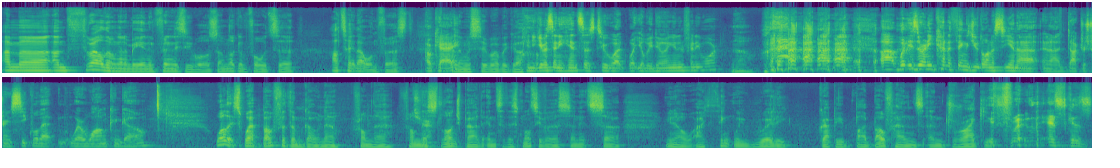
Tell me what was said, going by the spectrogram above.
I'm. Uh, I'm thrilled. I'm going to be in Infinity War, So I'm looking forward to I'll take that one first. Okay. And then we'll see where we go. Can you give us any hints as to what, what you'll be doing in Infinity War? No. uh, but is there any kind of things you'd want to see in a, in a Doctor Strange sequel that where Wong can go? Well, it's where both of them go now from there, from sure. this launch pad into this multiverse, and it's, uh, you know, I think we really grab you by both hands and drag you through this because,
